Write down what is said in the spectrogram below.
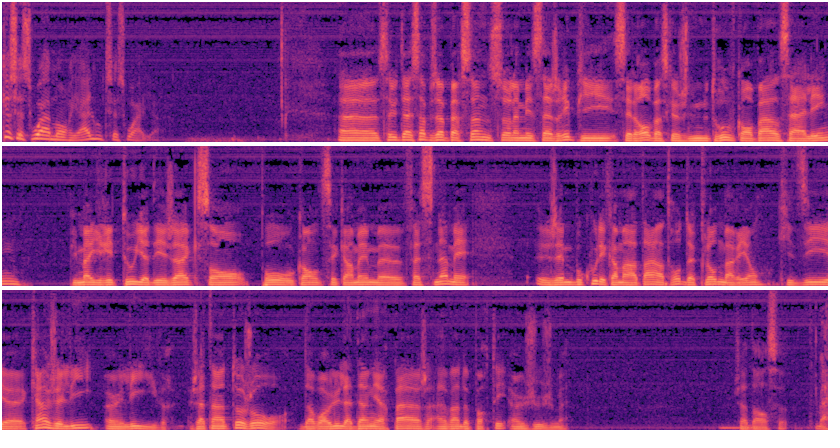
que ce soit à Montréal ou que ce soit ailleurs. Euh, salutations à plusieurs personnes sur la messagerie, puis c'est drôle parce que je nous trouve qu'on parle sa ligne, puis malgré tout, il y a des gens qui sont pour ou contre. C'est quand même euh, fascinant, mais j'aime beaucoup les commentaires, entre autres de Claude Marion, qui dit euh, Quand je lis un livre, j'attends toujours d'avoir lu la dernière page avant de porter un jugement. J'adore ça. Ben,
